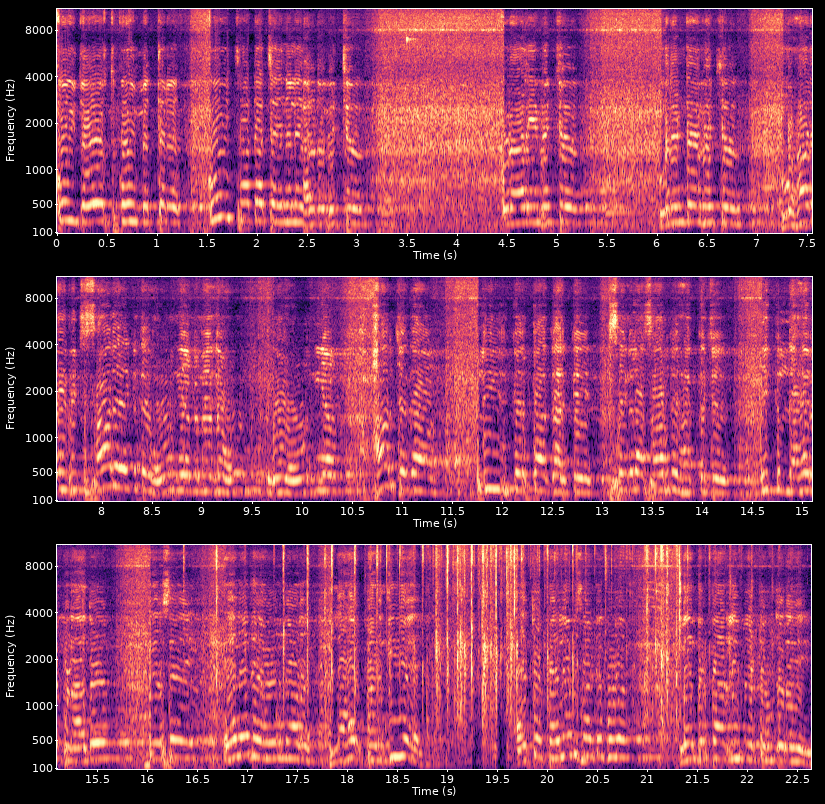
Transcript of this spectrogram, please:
ਕੋਈ ਦੋਸਤ, ਕੋਈ ਮਿੱਤਰ, ਕੋਈ ਸਾਡਾ ਚੈਨਲ ਹੈ ਸਾਡੇ ਵਿੱਚ, ਕੁਰਾਲੀ ਵਿੱਚ। ਮਰਿੰਡੇ ਵਿੱਚ, ਮੁਹਾਲੀ ਵਿੱਚ ਸਾਰੇ ਕਿਤੇ ਹੋਣਗੀਆਂ ਨਵੇਂ ਹੋਣਗੀਆਂ। ਹਰ ਜਗ੍ਹਾ ਪਲੀਜ਼ ਕਿਰਪਾ ਕਰਕੇ ਸਿੰਗਲਾ ਸਾਹਿਬ ਦੇ ਹੱਕ 'ਚ ਇੱਕ ਲਹਿਰ ਬਣਾ ਦਿਓ। ਵੈਸੇ ਇਹਨਾਂ ਦੇ ਆਉਣ ਨਾਲ ਲਹਿਰ ਬਣ ਗਈ ਹੈ। ਇਹ ਤੋਂ ਪਹਿਲਾਂ ਵੀ ਸਾਡੇ ਕੋਲ ਮੈਂਬਰ ਪਾਰਲੀਮੈਂਟ ਹੁੰਦੇ ਰਹੇ।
